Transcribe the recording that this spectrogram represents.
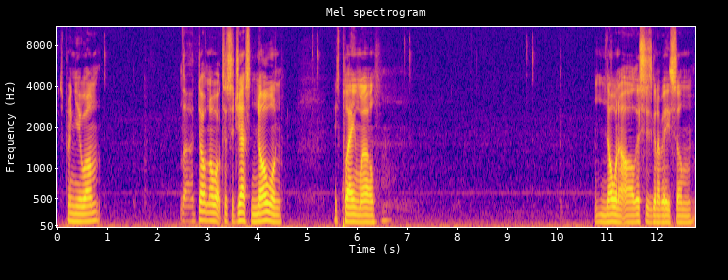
Let's bring you on. I don't know what to suggest. No one is playing well. No one at all. This is going to be some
